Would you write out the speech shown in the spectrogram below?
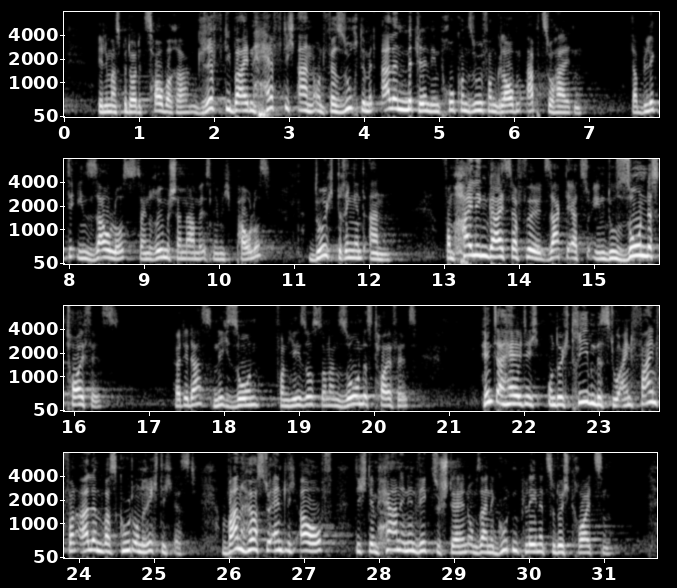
Elimas bedeutet Zauberer, griff die beiden heftig an und versuchte mit allen Mitteln den Prokonsul vom Glauben abzuhalten. Da blickte ihn Saulus, sein römischer Name ist nämlich Paulus, durchdringend an. Vom Heiligen Geist erfüllt, sagte er zu ihm, du Sohn des Teufels. Hört ihr das? Nicht Sohn von Jesus, sondern Sohn des Teufels. Hinterhältig und durchtrieben bist du, ein Feind von allem, was gut und richtig ist. Wann hörst du endlich auf, dich dem Herrn in den Weg zu stellen, um seine guten Pläne zu durchkreuzen?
